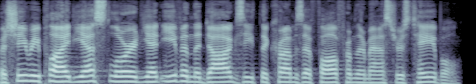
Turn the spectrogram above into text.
But she replied, Yes, Lord, yet even the dogs eat the crumbs that fall from their master's table.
